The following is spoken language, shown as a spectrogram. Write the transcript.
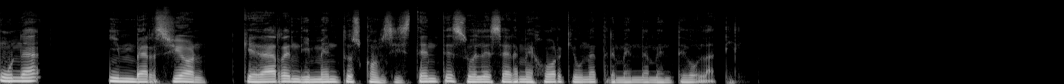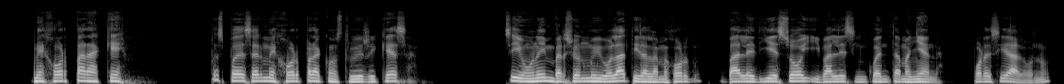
Una inversión que da rendimientos consistentes suele ser mejor que una tremendamente volátil. ¿Mejor para qué? Pues puede ser mejor para construir riqueza. Sí, una inversión muy volátil a lo mejor vale 10 hoy y vale 50 mañana, por decir algo, ¿no?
